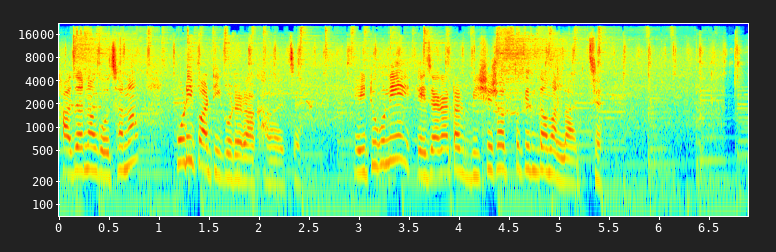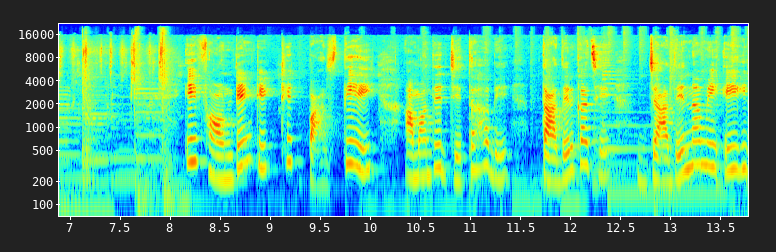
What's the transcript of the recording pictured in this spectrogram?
সাজানো, গোছানো, পরিপাটি করে রাখা হয়েছে। এইটুকুনি এই জায়গাটার বিশেষত্ব কিন্তু আমার লাগছে। এই ফাউন্টেনটির ঠিক পাশ দিয়েই আমাদের যেতে হবে তাদের কাছে, যাদের নামে এই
